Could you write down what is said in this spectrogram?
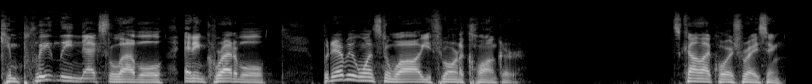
completely next level and incredible, but every once in a while you throw in a clunker. It's kind of like horse racing.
